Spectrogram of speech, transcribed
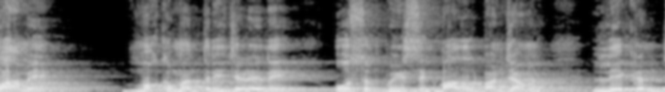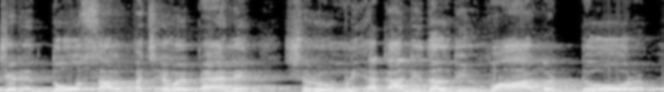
ਭਾਵੇਂ ਮੁੱਖ ਮੰਤਰੀ ਜਿਹੜੇ ਨੇ ਉਹ ਸੁਖਬੀਰ ਸਿੰਘ ਬਾਦਲ ਬਣ ਜਾਵਣ, ਲੇਕਿਨ ਜਿਹੜੇ 2 ਸਾਲ ਬਚੇ ਹੋਏ ਪਏ ਨੇ, ਸ਼੍ਰੋਮਣੀ ਅਕਾਲੀ ਦਲ ਦੀ ਵਾਗ ਡੋਰ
